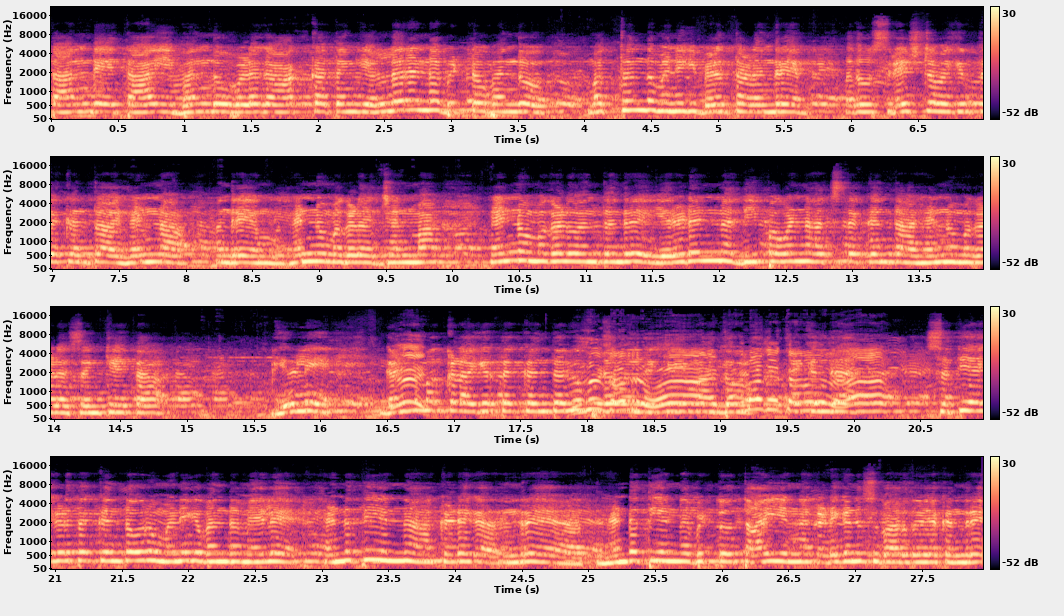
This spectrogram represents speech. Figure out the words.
ತಂದೆ ತಾಯಿ ಬಂಧು ಬಳಗ ಅಕ್ಕ ತಂಗಿ ಎಲ್ಲರನ್ನ ಬಿಟ್ಟು ಬಂದು ಮತ್ತೊಂದು ಮನೆಗೆ ಬೆಳತಾಳಂದ್ರೆ ಅದು ಶ್ರೇಷ್ಠವಾಗಿರ್ತಕ್ಕಂಥ ಹೆಣ್ಣ ಅಂದ್ರೆ ಹೆಣ್ಣು ಮಗಳ ಜನ್ಮ. ಹೆಣ್ಣು ಮಗಳು ಅಂತಂದ್ರೆ ಎರಡನ್ನ ದೀಪವನ್ನ ಹಚ್ಚತಕ್ಕಂತ ಹೆಣ್ಣು ಮಗಳ ಸಂಕೇತ. ಇರಲಿ ಗಂಡು ಮಕ್ಕಳಾಗಿರ್ತಕ್ಕಂಥವ್ರು ಸತಿಯಾಗಿರ್ತಕ್ಕಂಥವ್ರು ಮನೆಗೆ ಬಂದ ಮೇಲೆ ಹೆಂಡತಿಯನ್ನ ಕಡೆಗ ಅಂದ್ರೆ ಹೆಂಡತಿಯನ್ನ ಬಿಟ್ಟು ತಾಯಿಯನ್ನ ಕಡೆಗಣಿಸಬಾರದು. ಯಾಕಂದ್ರೆ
